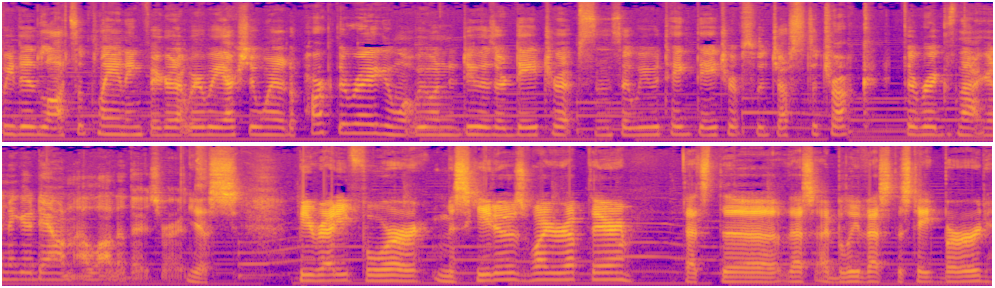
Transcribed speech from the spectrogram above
we did lots of planning, figured out where we actually wanted to park the rig and what we wanted to do as our day trips. And so we would take day trips with just the truck. The rig's not going to go down a lot of those roads. Yes. Be ready for mosquitoes while you're up there. That's the that's I believe that's the state bird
